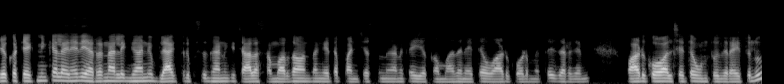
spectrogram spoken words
ఈ యొక్క టెక్నికల్ అనేది ఎర్రనాలికి కానీ బ్లాక్ ట్రిప్స్ కానీ చాలా సమర్థవంతంగా అయితే పనిచేస్తుంది కనుక ఈ యొక్క మందుని అయితే వాడుకోవడం అయితే జరగండి వాడుకోవాల్సి అయితే ఉంటుంది రైతులు.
